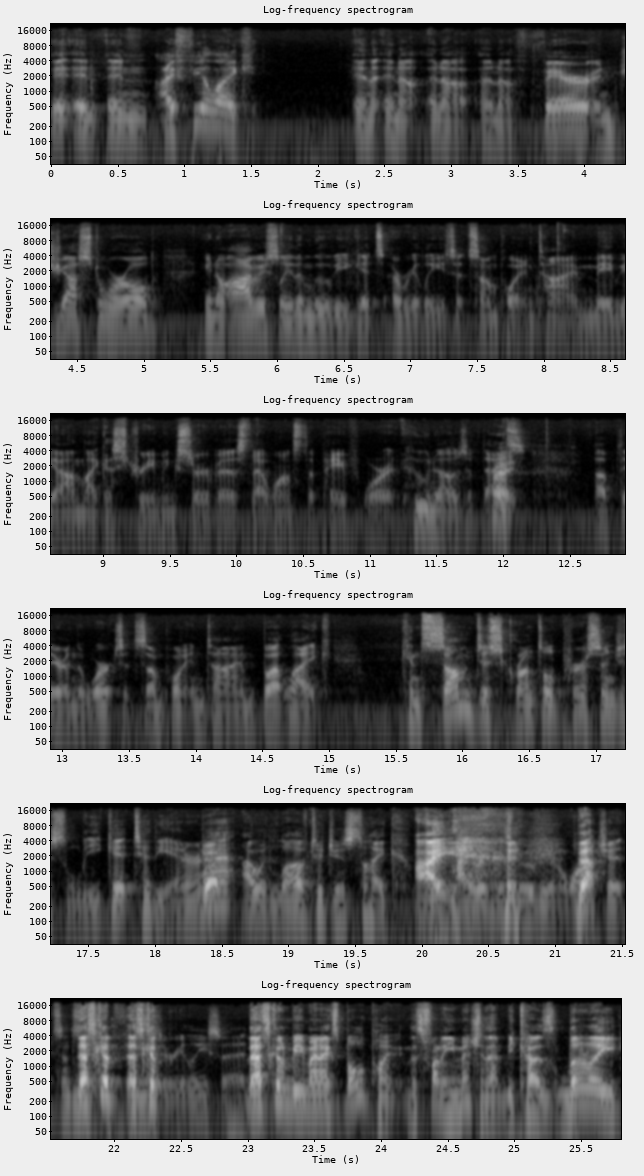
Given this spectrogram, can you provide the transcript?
and and I feel like in in a in a in a fair and just world, you know, obviously the movie gets a release at some point in time, maybe on like a streaming service that wants to pay for it. Who knows if that's Right. up there in the works at some point in time? But like. Can some disgruntled person just leak it to the internet? I would love to just like I- pirate this movie and That- watch it since that's good- that's to release it. That's going to be my next bullet point. It's funny you mentioned that because literally,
